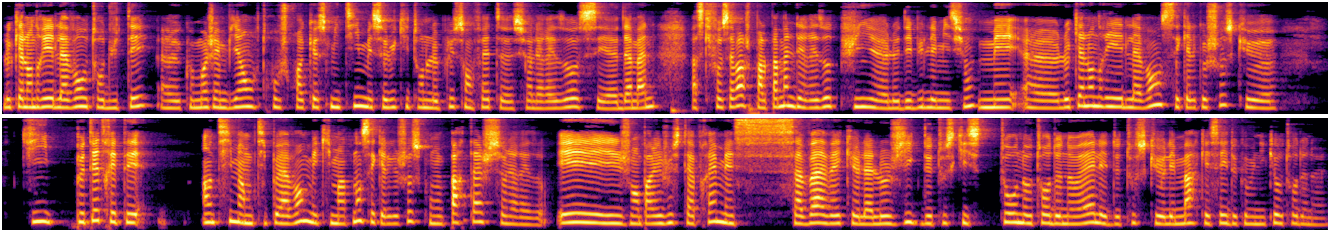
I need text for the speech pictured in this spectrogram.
le calendrier de l'avant autour du thé, euh, que moi j'aime bien, on retrouve je crois que Smithy, mais celui qui tourne le plus en fait euh, sur les réseaux, c'est euh, Daman. Parce qu'il faut savoir, je parle pas mal des réseaux depuis le début de l'émission, mais le calendrier de l'avant, c'est quelque chose que qui peut-être était intime un petit peu avant, mais qui maintenant c'est quelque chose qu'on partage sur les réseaux. Et je vais en parler juste après, mais ça va avec la logique de tout ce qui se tourne autour de Noël et de tout ce que les marques essayent de communiquer autour de Noël.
